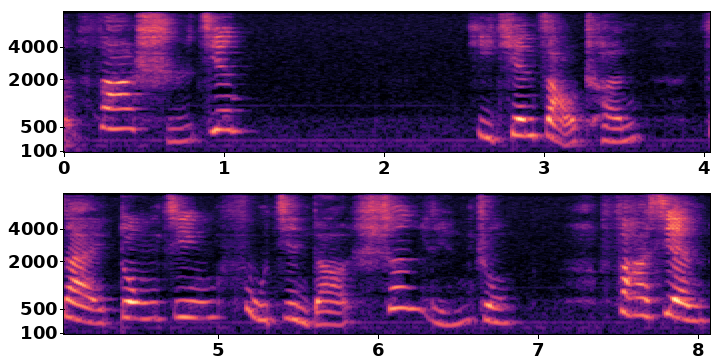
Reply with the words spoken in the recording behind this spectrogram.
案发时间：一天早晨，在东京附近的山林中。发现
